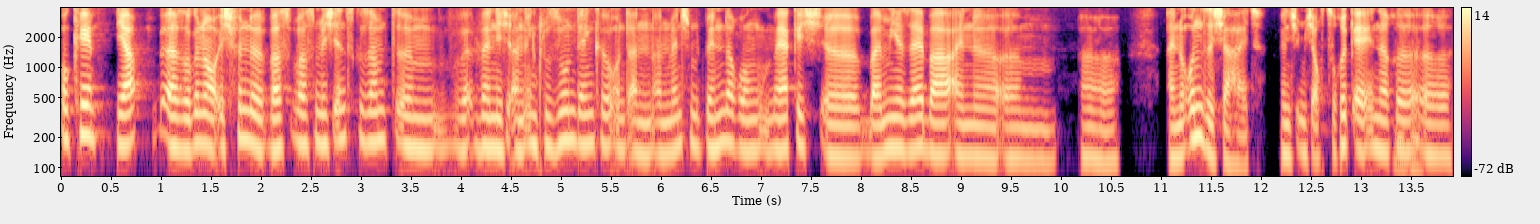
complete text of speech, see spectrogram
Okay, ja, also genau. Ich finde, was, was mich insgesamt, ähm, wenn ich an Inklusion denke und an, an Menschen mit Behinderung, merke ich äh, bei mir selber eine ähm, äh, eine Unsicherheit. Wenn ich mich auch zurückerinnere, mhm. äh,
